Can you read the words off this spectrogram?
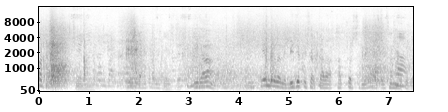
ಕೊಡ್ತೀನಿ. ಈಗ ಕೇಂದ್ರದಲ್ಲಿ ಬಿ ಜೆ ಪಿ ಸರ್ಕಾರ ಹತ್ತು ವರ್ಷದಿಂದ ಕೆಲಸ ಮಾಡ್ತಿದೆ.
